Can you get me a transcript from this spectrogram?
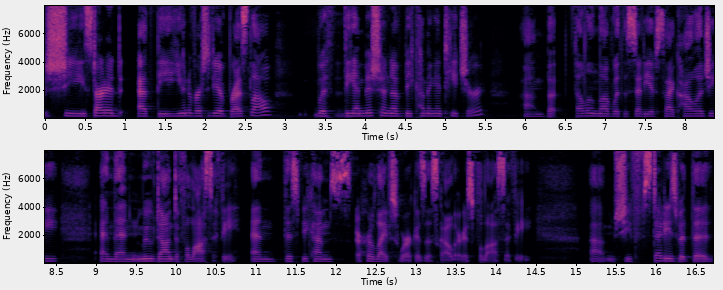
she started at the University of Breslau with the ambition of becoming a teacher, um, but fell in love with the study of psychology and then moved on to philosophy. And this becomes her life's work as a scholar, is philosophy. Um, she f- studies with the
